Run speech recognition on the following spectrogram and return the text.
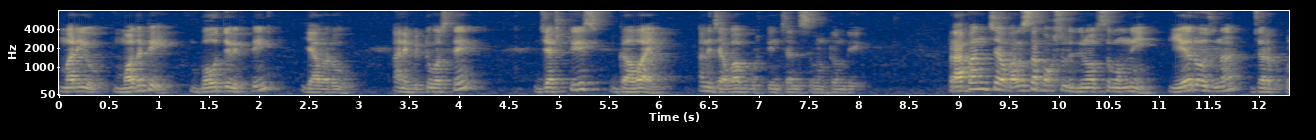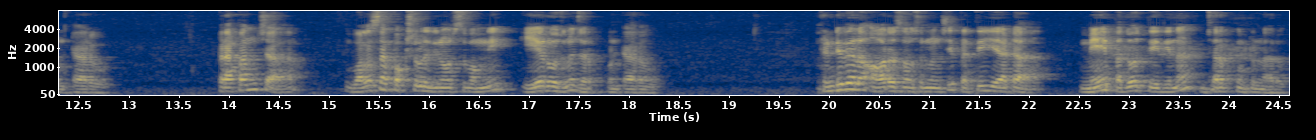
మరియు మొదటి బౌద్ధ వ్యక్తి ఎవరు అని బిట్టు వస్తే జస్టిస్ గవాయ్ అని జవాబు గుర్తించాల్సి ఉంటుంది. ప్రపంచ వలస పక్షుల దినోత్సవంని ఏ రోజున జరుపుకుంటారు? ప్రపంచ వలస పక్షుల దినోత్సవంని ఏ రోజున జరుపుకుంటారు? రెండు వేల ఆరో సంవత్సరం నుంచి ప్రతి ఏటా మే పదో తేదీన జరుపుకుంటున్నారు.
